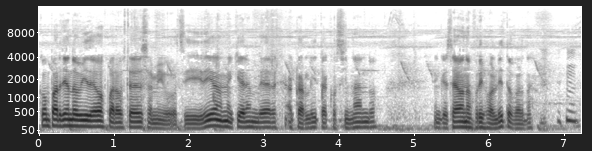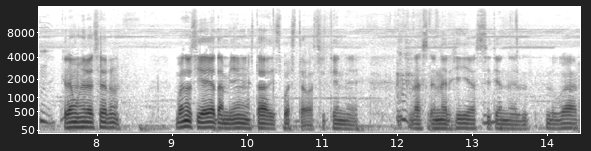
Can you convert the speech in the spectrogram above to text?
compartiendo videos para ustedes amigos. Y díganme quieren ver a Carlita cocinando, en que sea unos frijolitos, ¿verdad? Queremos ir a hacer Bueno, si ella también está dispuesta, si tiene las energías, si tiene el lugar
